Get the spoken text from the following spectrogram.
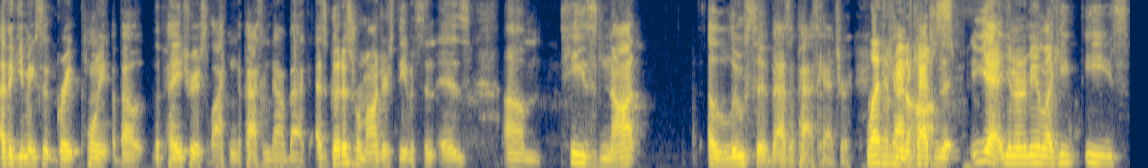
I think he makes a great point about the Patriots lacking a passing down back. As good as Rhamondre Stevenson is, um, he's not elusive as a pass catcher. Let him be kind the of catches it. Yeah, you know what I mean. Like he he's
